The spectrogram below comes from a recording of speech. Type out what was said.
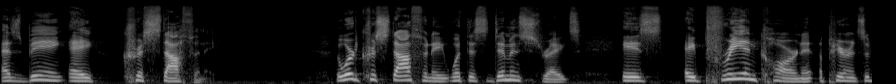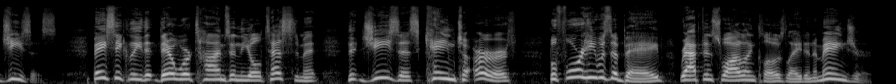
as being a Christophany. The word Christophany, what this demonstrates is a pre incarnate appearance of Jesus. Basically, that there were times in the Old Testament that Jesus came to earth before he was a babe, wrapped in swaddling clothes, laid in a manger.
